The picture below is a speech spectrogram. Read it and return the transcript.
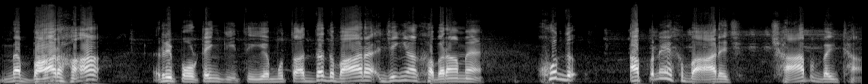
ਮੈਂ ਬਾਰਹਾ ਰਿਪੋਰਟਿੰਗ ਕੀਤੀ ਹੈ ਮੁਤਅੱਦਦ ਬਾਰ ਜਿਹੀਆਂ ਖਬਰਾਂ ਮੈਂ ਖੁਦ ਆਪਣੇ ਅਖਬਾਰ ਵਿੱਚ ਛਾਪ ਬੈਠਾ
